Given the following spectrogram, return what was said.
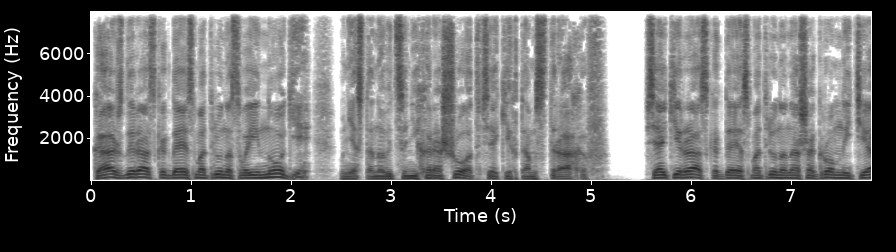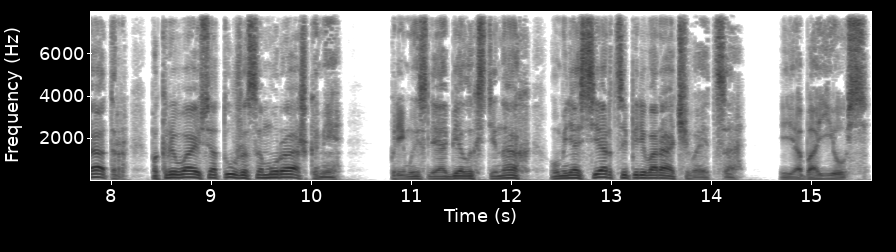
Каждый раз, когда я смотрю на свои ноги, мне становится нехорошо от всяких там страхов. Всякий раз, когда я смотрю на наш огромный театр, покрываюсь от ужаса мурашками. При мысли о белых стенах у меня сердце переворачивается. Я боюсь.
